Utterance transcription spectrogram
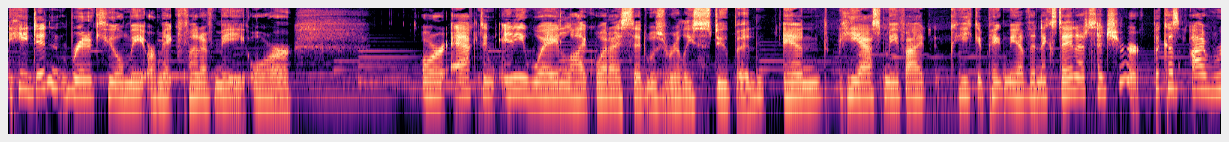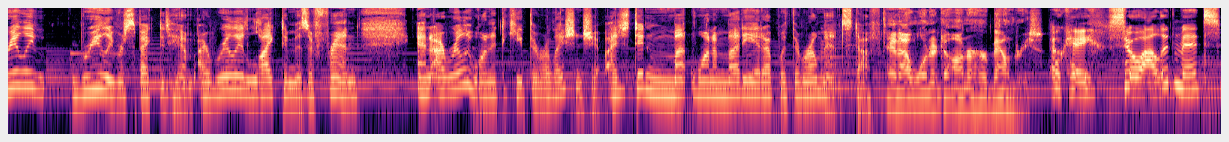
he didn't ridicule me or make fun of me or or act in any way like what I said was really stupid. And he asked me if I he could pick me up the next day, and I said sure because I really really respected him. I really liked him as a friend, and I really wanted to keep the relationship. I just didn't mu- want to muddy it up with the romance stuff. And I wanted to honor her boundaries. Okay, so I'll admit,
